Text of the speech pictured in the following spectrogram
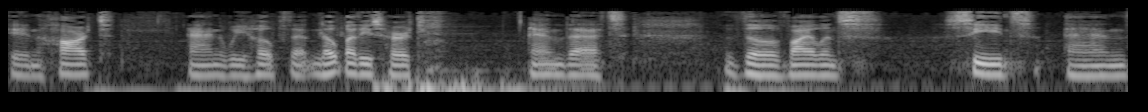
in heart, and we hope that nobody's hurt, and that the violence cedes, and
